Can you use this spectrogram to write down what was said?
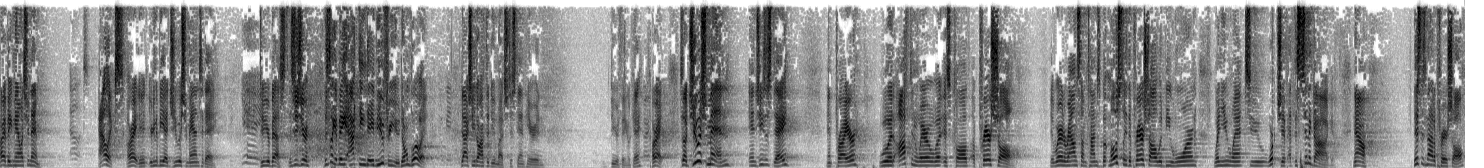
All right, big man, what's your name? Alex. All right, dude, you're going to be a Jewish man today. Yay. Do your best. This is your this is like a big acting debut for you. Don't blow it. Okay. Actually, you don't have to do much. Just stand here and do your thing, okay? All right. So Jewish men in Jesus' day and prior would often wear what is called a prayer shawl. They wear it around sometimes, but mostly the prayer shawl would be worn when you went to worship at the synagogue. Now, this is not a prayer shawl.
